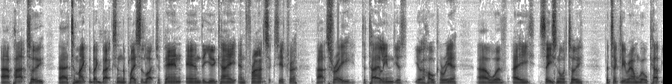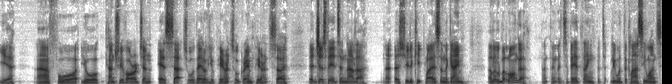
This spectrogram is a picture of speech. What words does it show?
part two uh, to make the big bucks in the places like Japan and the UK and France, etc. Part three, to tail end your, your whole career uh, with a season or two, particularly around World Cup year, uh, for your country of origin as such, or that of your parents or grandparents. So it just adds another uh, issue to keep players in the game a little bit longer. Don't think that's a bad thing, particularly with the classy ones.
